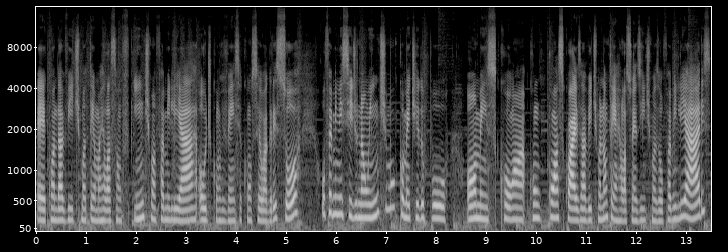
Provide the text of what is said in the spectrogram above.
é, quando a vítima tem uma relação íntima, familiar ou de convivência com seu agressor o feminicídio não íntimo, cometido por homens com, a, com, com as quais a vítima não tenha relações íntimas ou familiares,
